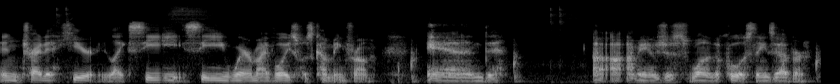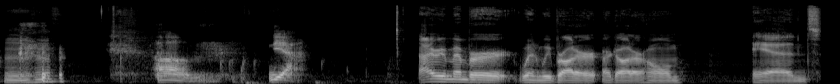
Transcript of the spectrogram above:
and try to hear like see see where my voice was coming from and I, I mean it was just one of the coolest things ever Mhm. um yeah I remember when we brought our, our daughter home and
